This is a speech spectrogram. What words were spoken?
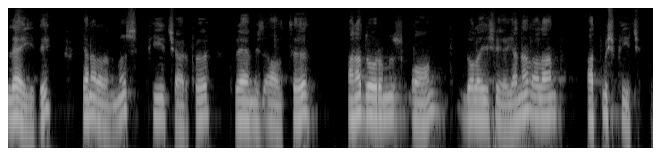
L idi. Yanal alanımız pi çarpı R'miz 6. Ana doğrumuz 10. Dolayısıyla yanal alan 60 pi çıktı.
